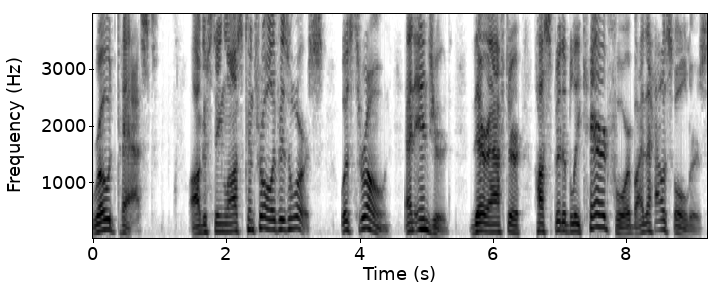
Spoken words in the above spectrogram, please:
rode past. Augustine lost control of his horse, was thrown, and injured, thereafter hospitably cared for by the householders,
